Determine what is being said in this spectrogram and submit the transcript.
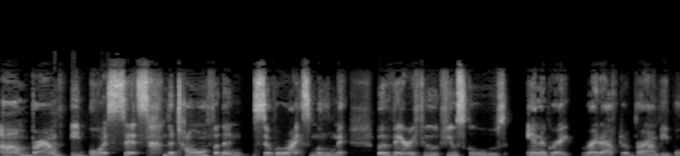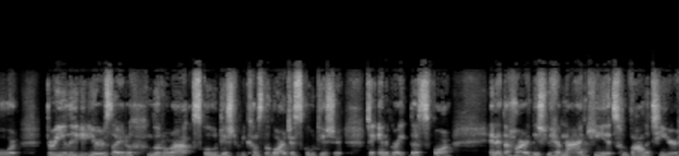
Um, Brown v. Board sets the tone for the civil rights movement, but very few few schools integrate right after Brown v. Board. Three years later, Little Rock School District becomes the largest school district to integrate thus far. And at the heart of this, you have nine kids who volunteer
